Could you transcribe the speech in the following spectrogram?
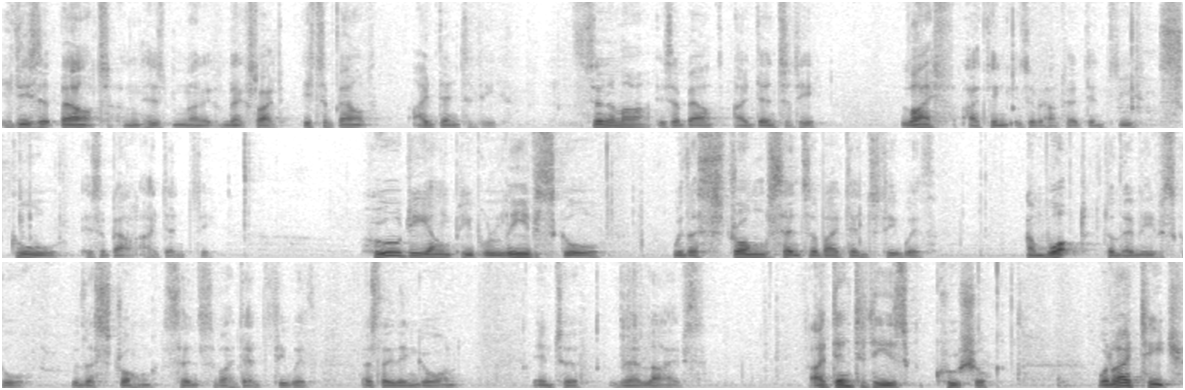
it is about, and here's next slide, it's about identity. Cinema is about identity. Life, I think, is about identity. School is about identity. Who do young people leave school with a strong sense of identity with? And what do they leave school with a strong sense of identity with as they then go on into their lives? Identity is crucial. What I teach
